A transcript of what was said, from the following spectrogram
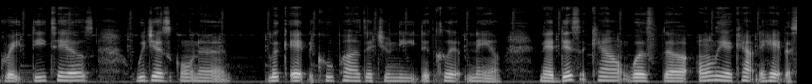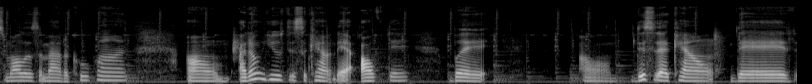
great details. We're just going to look at the coupons that you need to clip now. Now this account was the only account that had the smallest amount of coupons. Um, I don't use this account that often, but um, this is an account that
